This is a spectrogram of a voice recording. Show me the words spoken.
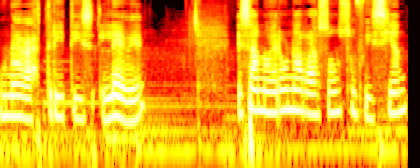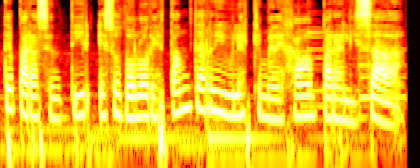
una gastritis leve, esa no era una razón suficiente para sentir esos dolores tan terribles que me dejaban paralizada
